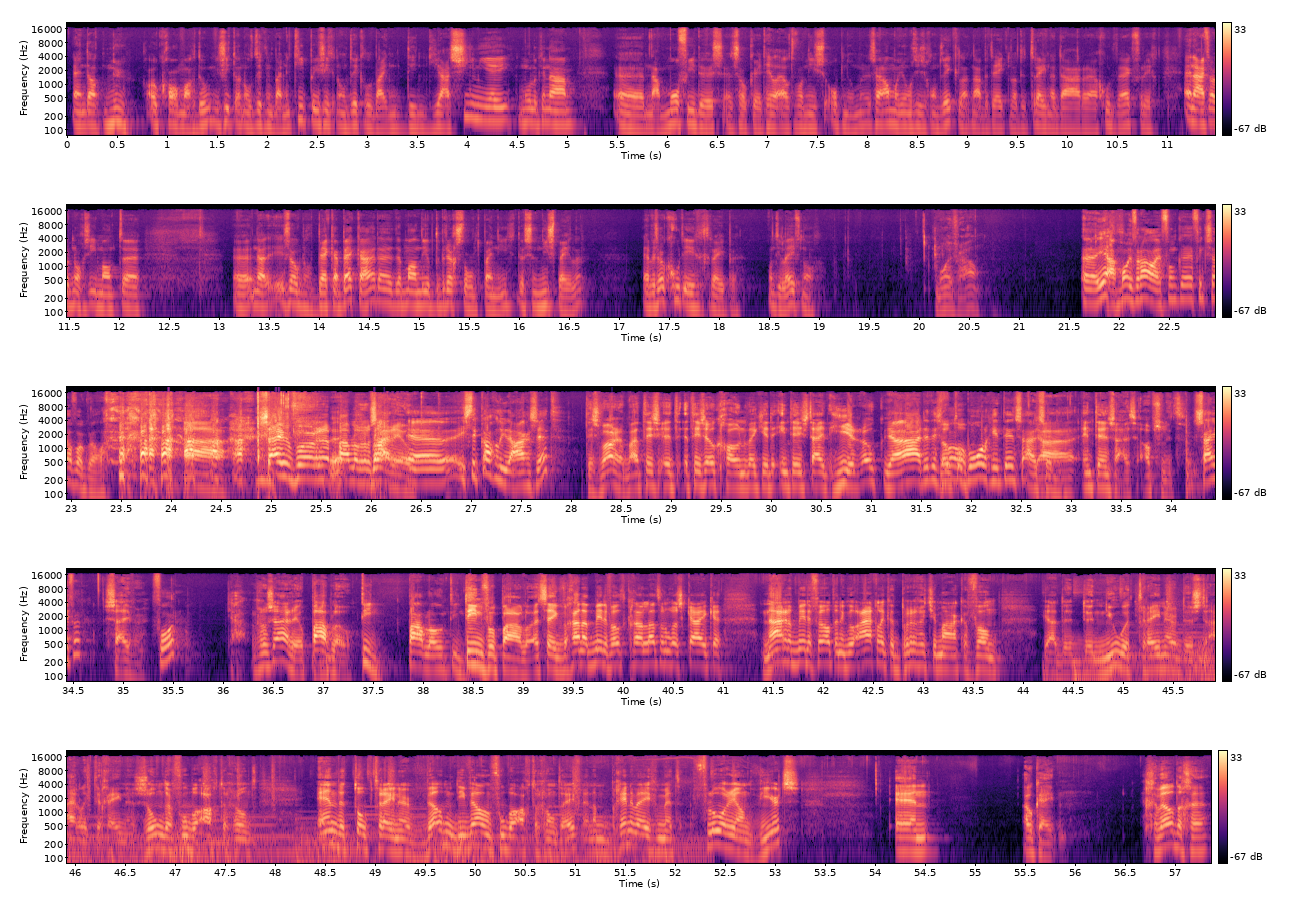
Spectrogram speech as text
En dat nu ook gewoon mag doen. Je ziet een ontwikkeling bij de keeper. Je ziet een ontwikkeling bij Yassimier, moeilijke naam. Uh, nou, Moffi dus. En zo kun je het heel elftal van Nice opnoemen. Er zijn allemaal jongens die zich ontwikkelen. Nou, dat betekent dat de trainer daar uh, goed werk verricht. En hij heeft ook nog eens iemand... Uh, nou, er is ook nog Becca Becca, de, de, man die op de brug stond bij Nice. Dat is een Nice-speler. Hebben ze ook goed ingegrepen. Want die leeft nog. Mooi verhaal. ja, mooi verhaal. Dat vind, vind ik zelf ook wel. Cijfer voor Pablo Rosario. Maar, is de kachel hier aangezet? Het is warm, maar het is, het, het, is ook gewoon, weet je, de intensiteit hier ook. Ja, dit is wel een behoorlijk intense uitzending. Ja, intense uitzending, absoluut. Cijfer? Cijfer. Voor? Ja, Rosario, Pablo. 10. Pablo een 10. 10 voor Pablo, uitstekend. We gaan naar het middenveld. Laten we nog eens kijken naar het middenveld. En ik wil eigenlijk het bruggetje maken van ja, de, de nieuwe trainer. Dus eigenlijk degene zonder voetbalachtergrond. En de toptrainer wel, die wel een voetbalachtergrond heeft. En dan beginnen we even met Florian Wiertz. En oké, geweldige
